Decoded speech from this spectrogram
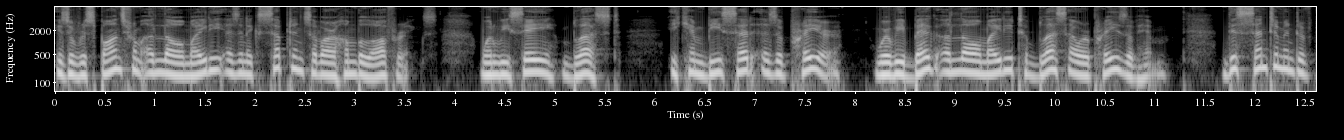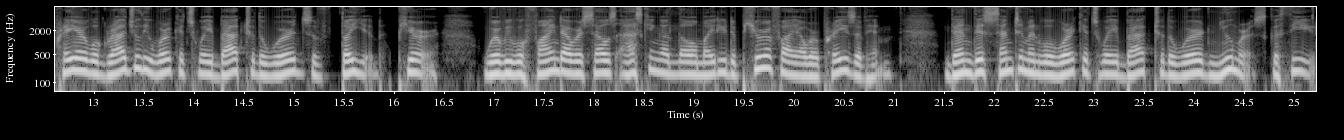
is a response from Allah Almighty as an acceptance of our humble offerings. When we say blessed, it can be said as a prayer where we beg Allah Almighty to bless our praise of Him. This sentiment of prayer will gradually work its way back to the words of tayyib, pure, where we will find ourselves asking Allah Almighty to purify our praise of Him. Then this sentiment will work its way back to the word numerous, kathir,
